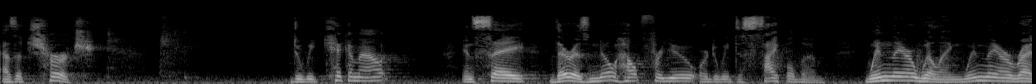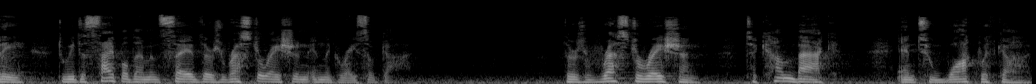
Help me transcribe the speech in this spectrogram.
as a church, do we kick them out and say, There is no help for you, or do we disciple them? When they are willing, when they are ready, do we disciple them and say, There's restoration in the grace of God? There's restoration to come back and to walk with God.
